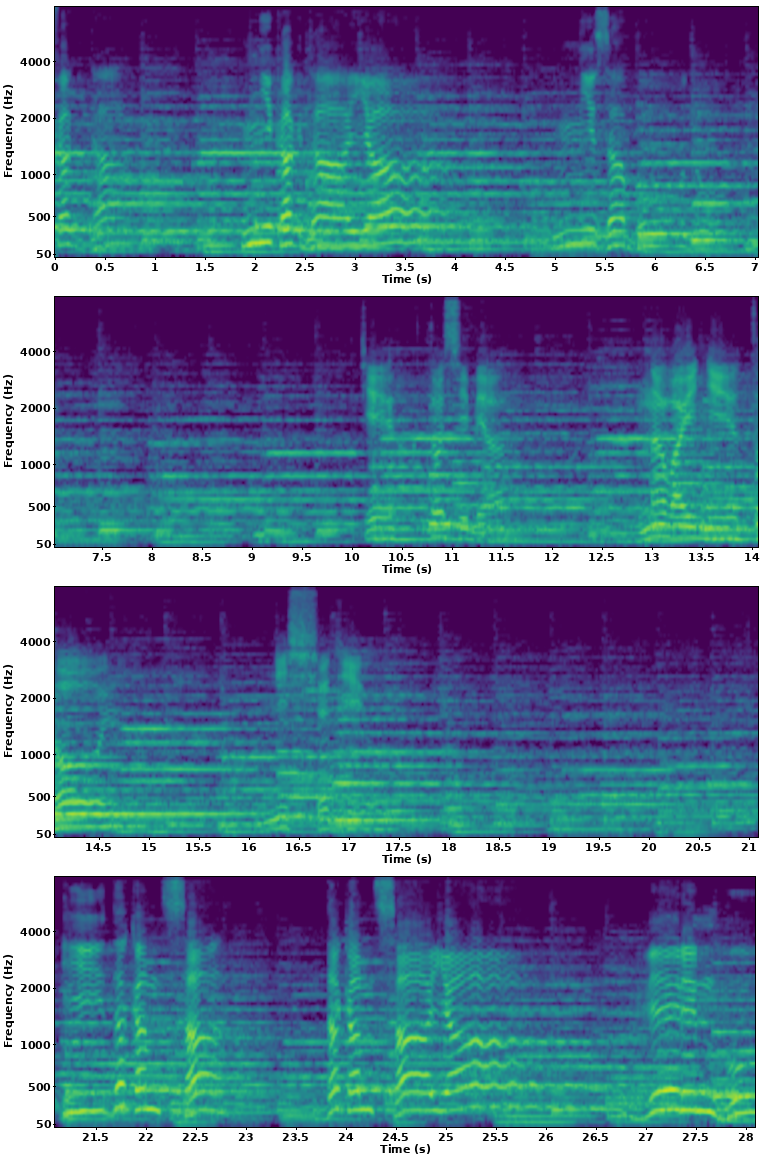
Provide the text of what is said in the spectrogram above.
никогда, никогда я не забуду Тех, кто себя на войне той не щадил. И до конца, до конца я верен буду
